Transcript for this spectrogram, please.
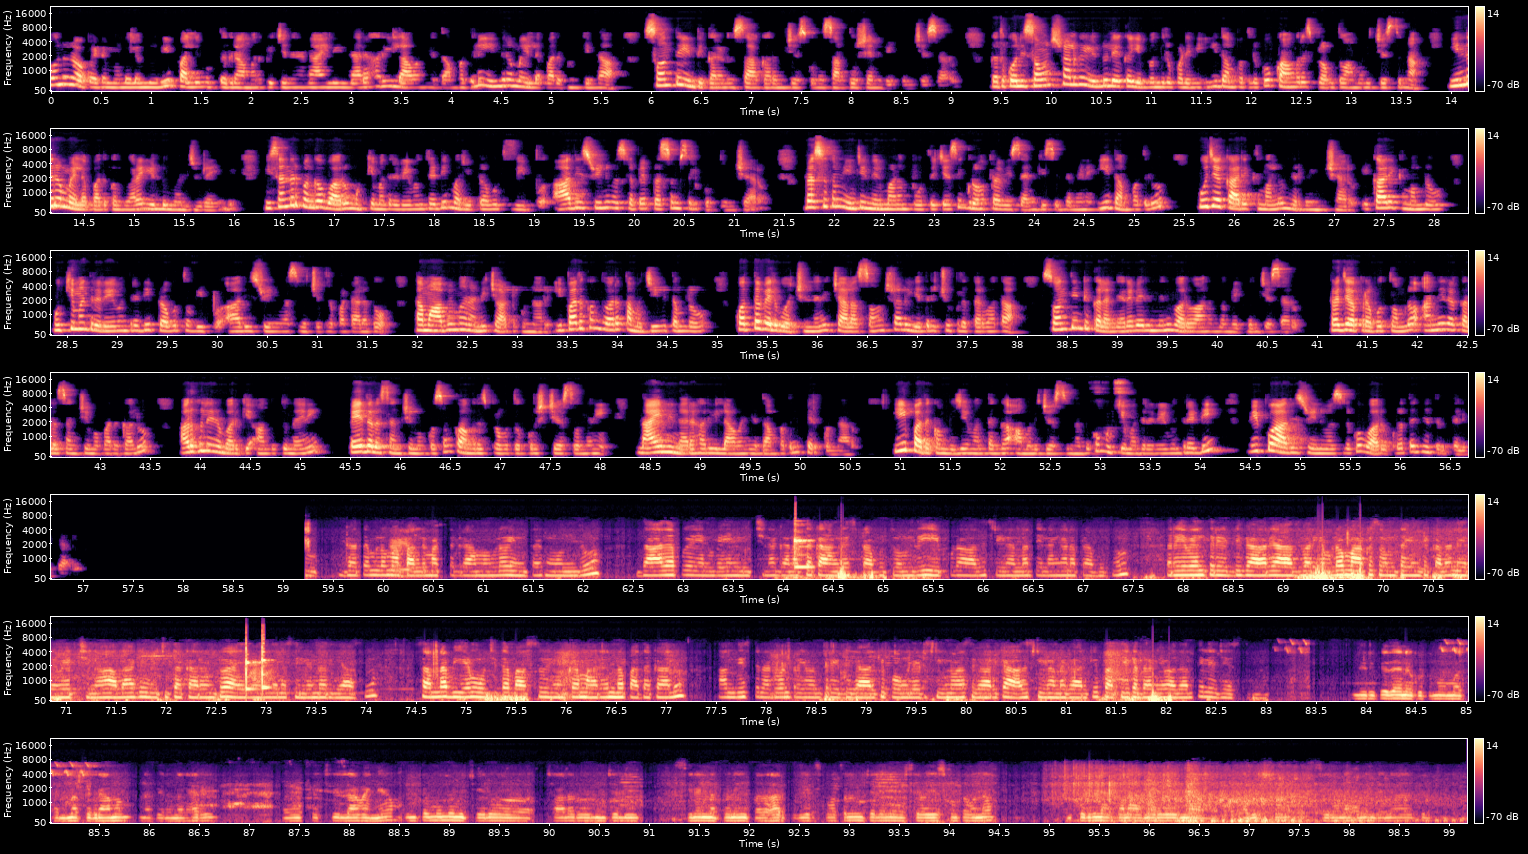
కోనరావుపేట మండలంలోని పల్లిముక్త గ్రామానికి చెందిన నాయని నరహరి లావణ్య దంపతులు ఇంద్రమహిళ పథకం కింద సొంత ఇంటి కలను సాకారం చేసుకున్న సంతోషాన్ని వ్యక్తం చేశారు గత కొన్ని సంవత్సరాలుగా ఇళ్ళు లేక ఇబ్బందులు పడిన ఈ దంపతులకు కాంగ్రెస్ ప్రభుత్వం అమలు చేస్తున్న ఇందిరమ్మ పథకం ద్వారా ఇళ్ళు మంజూరైంది. ఈ సందర్భంగా వారు ముఖ్యమంత్రి రేవంత్ రెడ్డి మరియు ప్రభుత్వ విప్ ఆది శ్రీనివాసులపై ప్రశంసలు గుర్తించారు ప్రస్తుతం ఇంటి నిర్మాణం పూర్తి చేసి గృహప్రవేశానికి సిద్ధమైన ఈ దంపతులు పూజా కార్యక్రమాలను నిర్వహించారు. ఈ కార్యక్రమంలో ముఖ్యమంత్రి రేవంత్ రెడ్డి ప్రభుత్వ విప్ ఆది శ్రీనివాసుల చిత్రపటాలతో తమ అభిమానాన్ని చాటుకున్నారు. ఈ పథకం ద్వారా తమ జీవితంలో కొత్త వెలుగు వచ్చిందని చాలా సంవత్సరాలు ఎదురుచూపుల తర్వాత సొంతింటి కల నెరవేరిందని వారు ఆనందం వ్యక్తం చేశారు. ప్రజా ప్రభుత్వంలో అన్ని రకాల సంక్షేమ పథకాలు అర్హులైన వారికి అందుతున్నాయని పేదల సంక్షేమం కోసం కాంగ్రెస్ ప్రభుత్వం కృషి చేస్తోందని నాయని నరహరి లావణ్య దంపతులు పేర్కొన్నారు. ఈ పథకం విజయవంతంగా అమలు చేస్తున్నందుకు ముఖ్యమంత్రి రేవంత్ రెడ్డి విప్పు ఆది శ్రీనివాసులకు వారు కృతజ్ఞతలు తెలిపారు. గతంలో మా పల్లెమత్త గ్రామంలో ఇంతకు ముందు దాదాపుగా ఎనభై ఏళ్ళు ఇచ్చిన ఘనత కాంగ్రెస్ ప్రభుత్వంది. ఇప్పుడు ఆది శ్రీనన్న తెలంగాణ ప్రభుత్వం. రేవంత్ రెడ్డి గారి ఆధ్వర్యంలో మాకు సొంత ఇంటి కళ నెరవేర్చిన అలాగే ఉచిత కరెంటు ఐదు వందల సిలిండర్ గ్యాస్ సన్న బియ్యం ఉచిత బస్సు ఇంకా మరెన్నో పథకాలు అందిస్తున్నటువంటి రేవంత్ రెడ్డి గారికి పొంగులేటి శ్రీనివాస్ గారికి ఆది శ్రీనన్న గారికి ప్రత్యేక ధన్యవాదాలు తెలియజేస్తున్నాం. నిరుపేదైన కుటుంబం మా తల్లిమత్త గ్రామం నా పేరు నరహరి. లావణ్య ఇంతకుముందు మీ చేలో చాలా రోజుల నుంచి వెళ్ళి పదహారు పదిహేడు సంవత్సరాల నుంచి నేను సేవ చేసుకుంటూ ఉన్నా. ఇప్పటికీ నాకు అలా నెరవేరిన అదృష్టం. సీనన్నకు నేను ధన్యవాదాలు తెలుపుతున్నాను.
